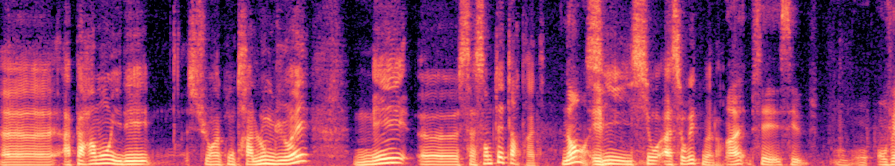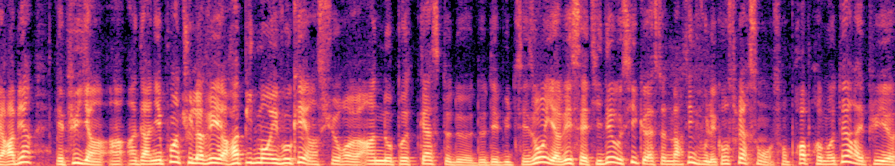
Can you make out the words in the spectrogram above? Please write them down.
apparemment, il est sur un contrat longue durée mais ça sent peut-être la retraite. Non, si, si à ce rythme-là. Ouais, c'est on, verra bien. Et puis il y a un, dernier point, tu l'avais rapidement évoqué hein, sur euh, un de nos podcasts de, début de saison, il y avait cette idée aussi que Aston Martin voulait construire son, propre moteur et puis euh,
